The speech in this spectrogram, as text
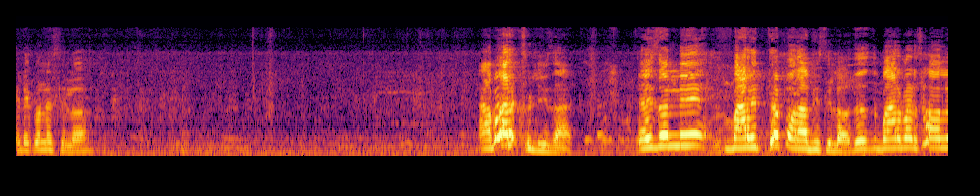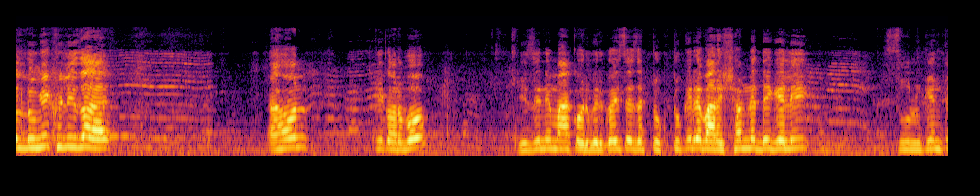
এটা কোনে ছিল? আবার খুলি যায়। এই জন্য বাড়িতে পড়া দিছিল। যে বারবার ছাওয়ালের লুঙ্গি খুলি যায়। এখন কি করব? কি জানি মা করবির কইছে যে টুকটুকিরে বাড়ির সামনে দিয়ে গেলি চুল কিন্তু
